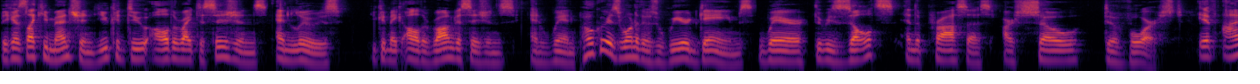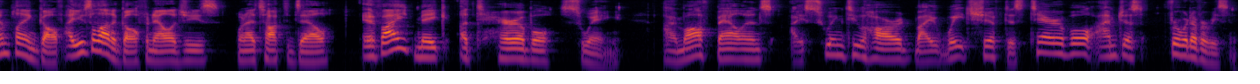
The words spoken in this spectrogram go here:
Because, like you mentioned, you could do all the right decisions and lose, you can make all the wrong decisions and win. Poker is one of those weird games where the results and the process are so divorced. If I'm playing golf, I use a lot of golf analogies when I talk to Dell. If I make a terrible swing, I'm off balance, I swing too hard, my weight shift is terrible, I'm just, for whatever reason,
